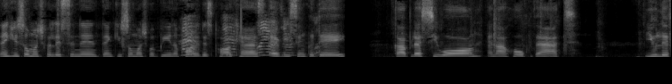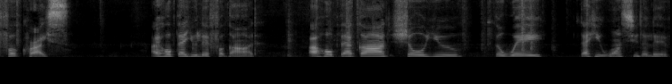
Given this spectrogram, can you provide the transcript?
Thank you so much for listening. Thank you so much for being a part of this podcast every single day. God bless you all, and I hope that you live for Christ. I hope that you live for God. I hope that God show you the way that he wants you to live.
